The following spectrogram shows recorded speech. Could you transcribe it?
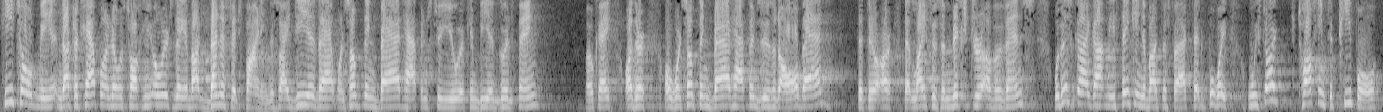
he told me, and Dr. Kaplin, I know, was talking earlier today about benefit finding. This idea that when something bad happens to you, it can be a good thing. Okay? Or, there, or when something bad happens, is it all bad? That, there are, that life is a mixture of events? Well, this guy got me thinking about the fact that, boy, when we start talking to people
